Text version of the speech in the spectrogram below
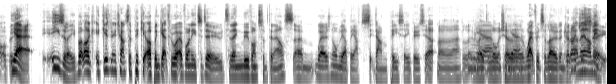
hour. Yeah, easily. But like, it gives me a chance to pick it up and get through whatever I need to do to then move on to something else. Um, whereas normally I'd be able to sit down on PC, boot it up, uh, load Yeah, the launcher, yeah. wait for it to load, and, Can go, I and just then I say, mean,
